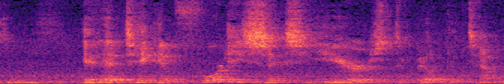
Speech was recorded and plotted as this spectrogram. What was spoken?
きます It had taken 46 years to build the temple.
